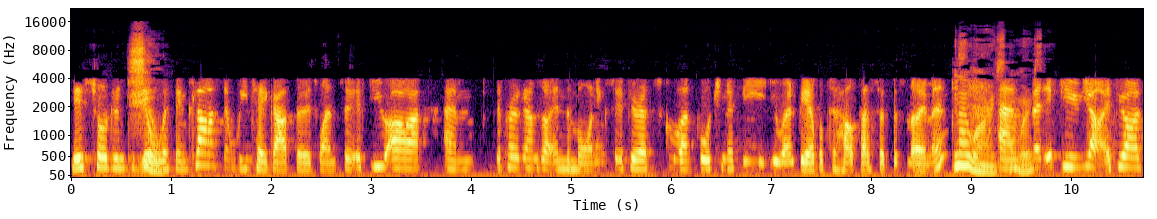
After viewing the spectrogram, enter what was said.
less children to Sure. deal with in class, and we take out those ones. So if you are um, the programs are in the morning. So if you're at school, unfortunately, you won't be able to help us at this moment. No worries, no Um, worries. But if you, yeah, if you are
